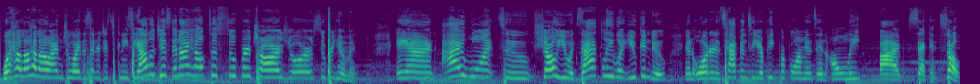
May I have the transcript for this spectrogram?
Well, hello, hello. I'm Joy, the synergistic kinesiologist, and I help to supercharge your superhuman. And I want to show you exactly what you can do in order to tap into your peak performance in only five seconds. So,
